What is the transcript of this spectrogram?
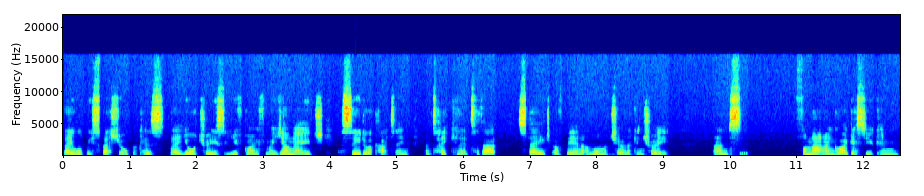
they will be special because they're your trees that you've grown from a young age, a seed or a cutting, and taken it to that stage of being a more mature looking tree. And from that angle, I guess you can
